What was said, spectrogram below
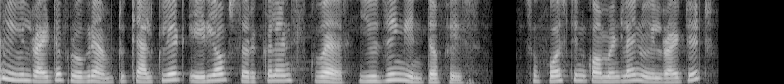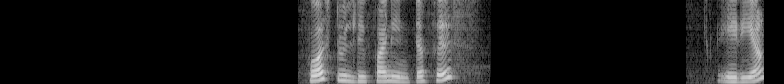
we will write a program to calculate area of circle and square using interface. So first in comment line we will write it. First we will define interface area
